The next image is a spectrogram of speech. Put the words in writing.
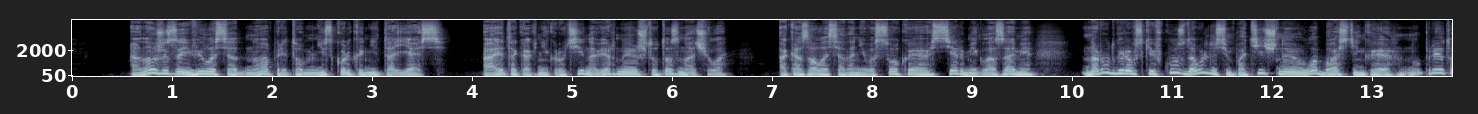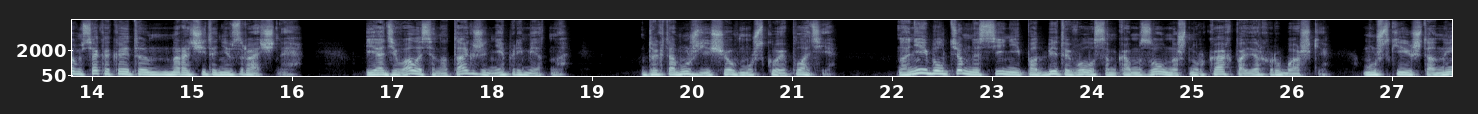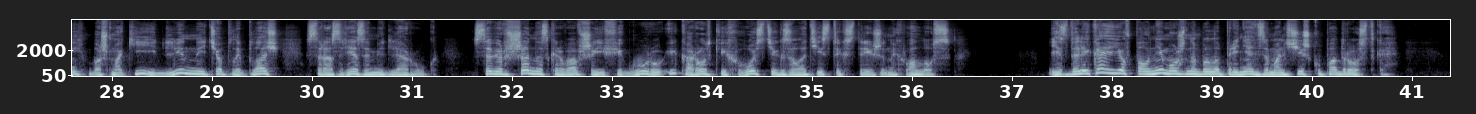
Она же заявилась одна, притом нисколько не таясь. А это, как ни крути, наверное, что-то значило. Оказалась она невысокая, с серыми глазами, на рутгеровский вкус довольно симпатичная, лобастенькая, но при этом вся какая-то нарочито невзрачная. И одевалась она также неприметно. Да к тому же еще в мужское платье. На ней был темно-синий, подбитый волосом камзол на шнурках поверх рубашки. Мужские штаны, башмаки и длинный теплый плащ с разрезами для рук, совершенно скрывавший фигуру и короткий хвостик золотистых стриженных волос. Издалека ее вполне можно было принять за мальчишку-подростка.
